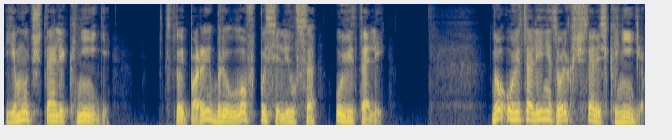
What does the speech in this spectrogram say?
ему читали книги. С той поры Брюллов поселился у Витали. Но у Витали не только читались книги.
